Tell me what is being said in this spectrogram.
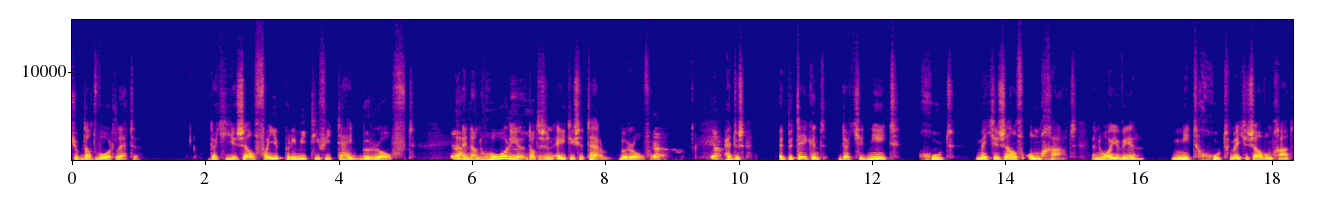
je op dat woord letten. Dat je jezelf van je primitiviteit berooft. Ja. En dan hoor je, dat is een ethische term, beroven. Ja. Ja. Het, dus, het betekent dat je niet goed met jezelf omgaat. En hoor je weer, niet goed met jezelf omgaat,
